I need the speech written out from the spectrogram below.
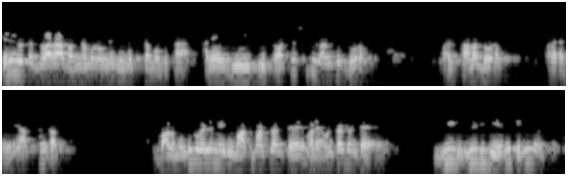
తెలియట ద్వారా బంధము నుండి విముక్తమవుట అనే ఈ ఈ ప్రాసెస్కి వాళ్ళకి దూరం. వాళ్ళు చాలా దూరం. వాళ్ళకి అదేమీ అర్థం కాదు. వాళ్ళ ముందుకు వెళ్ళి మీరు ఈ మాట మాట్లాడితే వాడు ఏమంటాడంటే వీడి వీడికి ఏమీ తెలియదు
